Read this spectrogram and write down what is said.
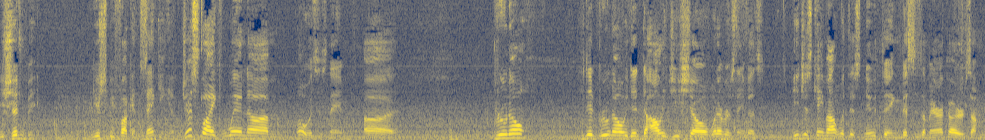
you shouldn't be. You should be fucking thanking him. Just like when, um, what was his name? Uh, Bruno. He did Bruno. He did the Ali G show, whatever his name is. He just came out with this new thing, This is America or something.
